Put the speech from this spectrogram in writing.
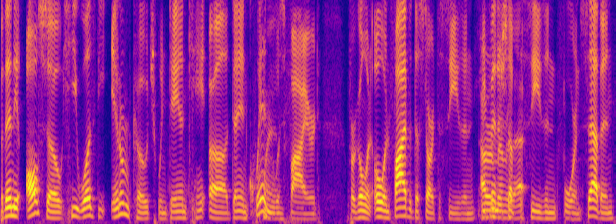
But then he also he was the interim coach when Dan Can- uh, Dan Quinn. was fired for going 0 and 5 at the start of the season. He I finished up the season 4 and 7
